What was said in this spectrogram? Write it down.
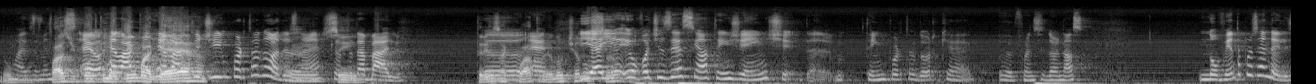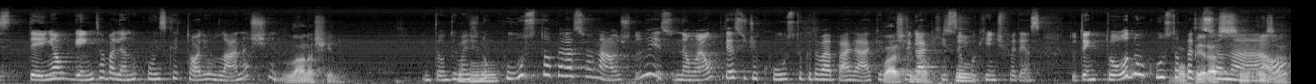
Não Mais ou menos. faz de isso. conta é o que não relato, tem uma relato guerra. de importadoras, né? Que sim. eu trabalho. Três a Ah, quatro, é. eu não tinha E noção. aí eu vou dizer assim, ó, tem gente, eh, tem importador que é eh, fornecedor nosso, 90% deles tem alguém trabalhando com escritório lá na China. Lá na China. Então tu imagina Uhum. o custo operacional de tudo isso. Não é um preço de custo que tu vai pagar que Claro vai chegar aqui ser um pouquinho de diferença. Tu tem todo um custo Uma operacional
